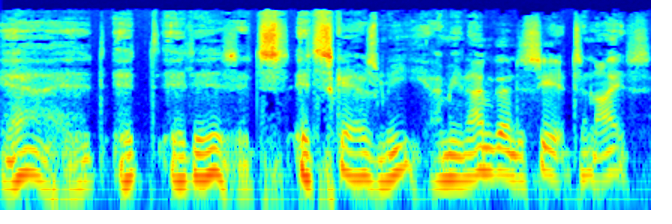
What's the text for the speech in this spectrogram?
yeah, it, it, it is. It's it scares me. I mean, I'm going to see it tonight,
